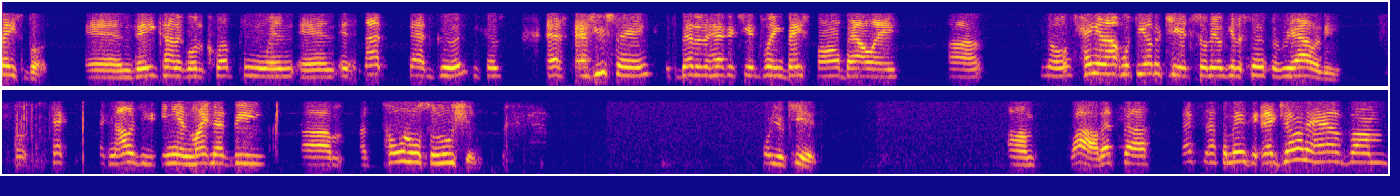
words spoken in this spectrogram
Facebook, and they kind of go to Club Penguin, and it's not that good because, as as you're saying, it's better to have your kid playing baseball, ballet, uh, you know, hanging out with the other kids so they'll get a sense of reality. So tech, technology, Ian, might not be um, a total solution for your kid. Um, wow, that's uh, that's that's amazing. Hey, John, I have um,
